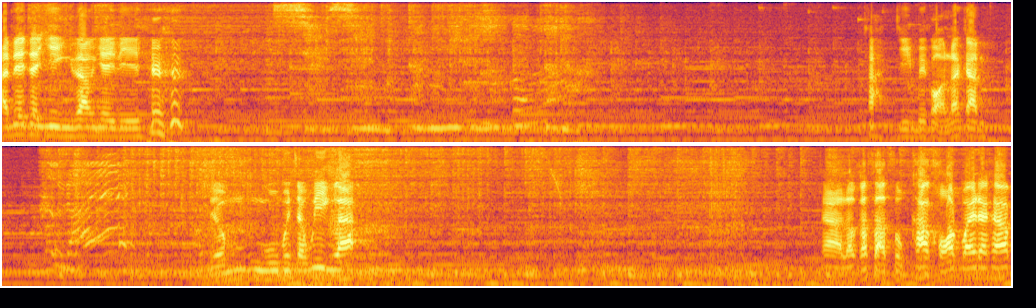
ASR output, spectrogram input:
อันนี้จะยิงทางไงดี อะ ยิงไปก่อนแล้วกัน เดี๋ยวงูมันจะวิ่งละอ่าเราก็สะสมค่าคอร์สไว้นะครับ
